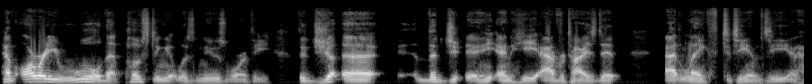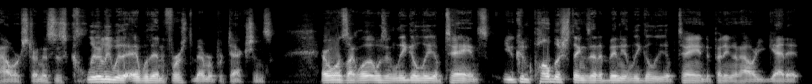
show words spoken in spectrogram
have already ruled that posting it was newsworthy. The ju- uh, the ju and he advertised it at length to TMZ and Howard Stern. This is clearly within, within First Amendment protections. Everyone's like, well, it was illegally obtained. You can publish things that have been illegally obtained depending on how you get it.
